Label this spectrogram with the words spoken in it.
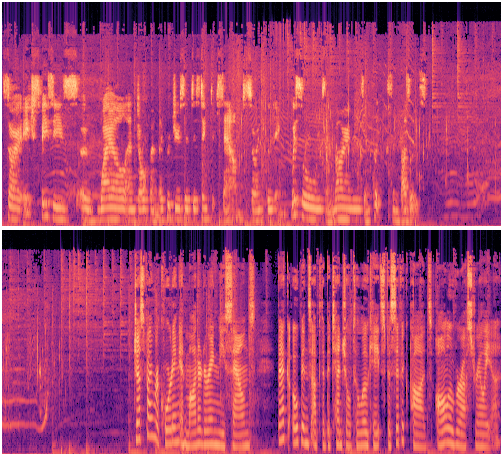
So each species of whale and dolphin, they produce a distinctive sound, so including whistles and moans and clicks and buzzes. Just by recording and monitoring these sounds, Beck opens up the potential to locate specific pods all over Australia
